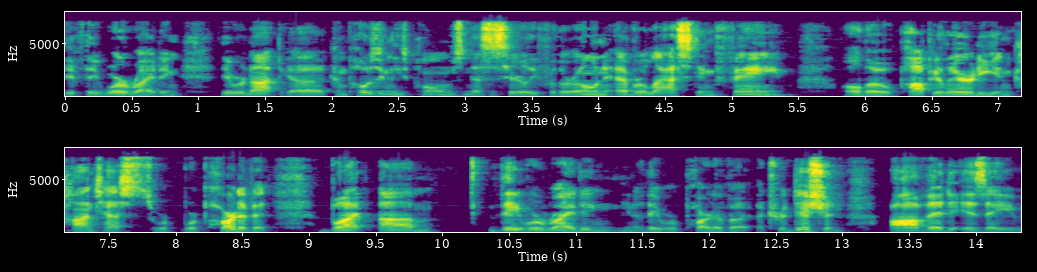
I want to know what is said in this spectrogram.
if they were writing, they were not uh, composing these poems necessarily for their own everlasting fame, although popularity and contests were, were part of it. But um, they were writing, you know, they were part of a, a, tradition. Ovid is a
